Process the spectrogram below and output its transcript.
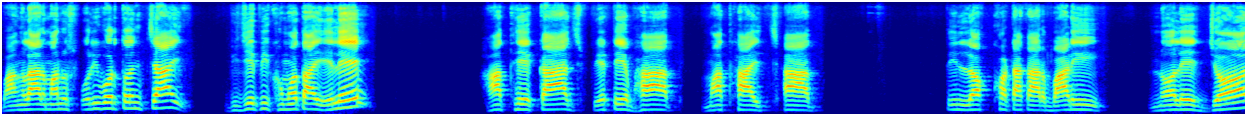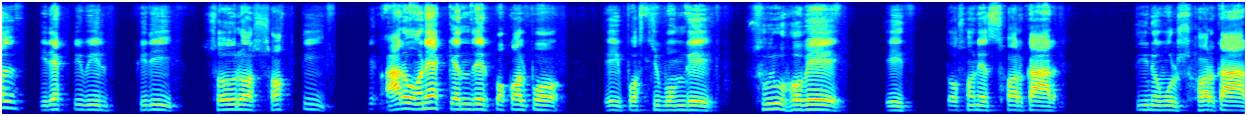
বাংলার মানুষ পরিবর্তন চায়, বিজেপি ক্ষমতায় এলে হাতে কাজ, পেটে ভাত, মাথায় ছাদ। তিন লক্ষ টাকার বাড়ি নলের জল ইলেকট্রিবিল ফ্রি সৌর শক্তি আরও অনেক কেন্দ্রের প্রকল্প এই পশ্চিমবঙ্গে শুরু হবে। এই তোষণের সরকার, তৃণমূল সরকার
